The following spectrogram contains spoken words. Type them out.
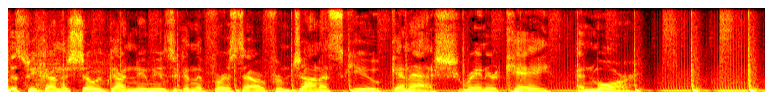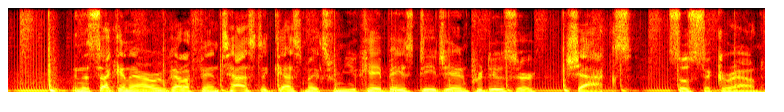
This week on the show, we've got new music in the first hour from John Askew, Ganesh, Rainer K, and more. In the second hour, we've got a fantastic guest mix from UK based DJ and producer, Shax, so stick around.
